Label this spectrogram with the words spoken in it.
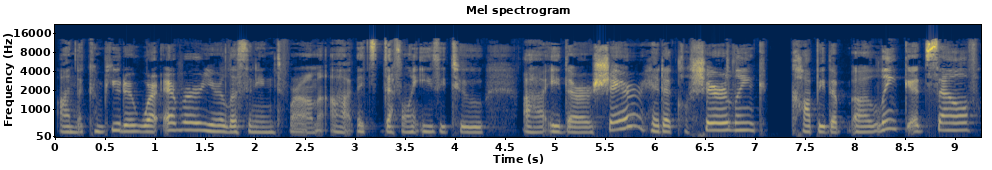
on the computer, wherever you're listening from, uh, it's definitely easy to uh, either share, hit a share link, copy the uh, link itself,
